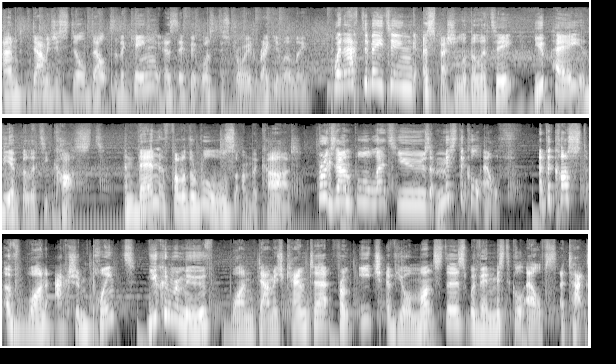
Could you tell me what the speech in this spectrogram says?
and damage is still dealt to the king as if it was destroyed regularly. When activating a special ability, you pay the ability cost, and then follow the rules on the card. For example, let's use Mystical Elf. At the cost of one action point, you can remove one damage counter from each of your monsters within Mystical Elf's attack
